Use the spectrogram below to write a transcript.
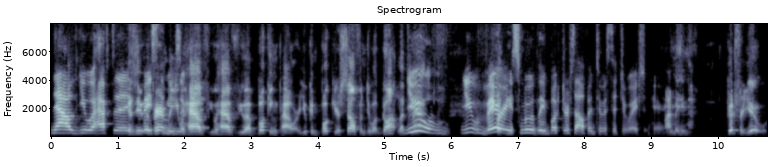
now you have to because apparently you have you have you have booking power. You can book yourself into a gauntlet. You match. you very you- smoothly booked yourself into a situation here I mean, good for you.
